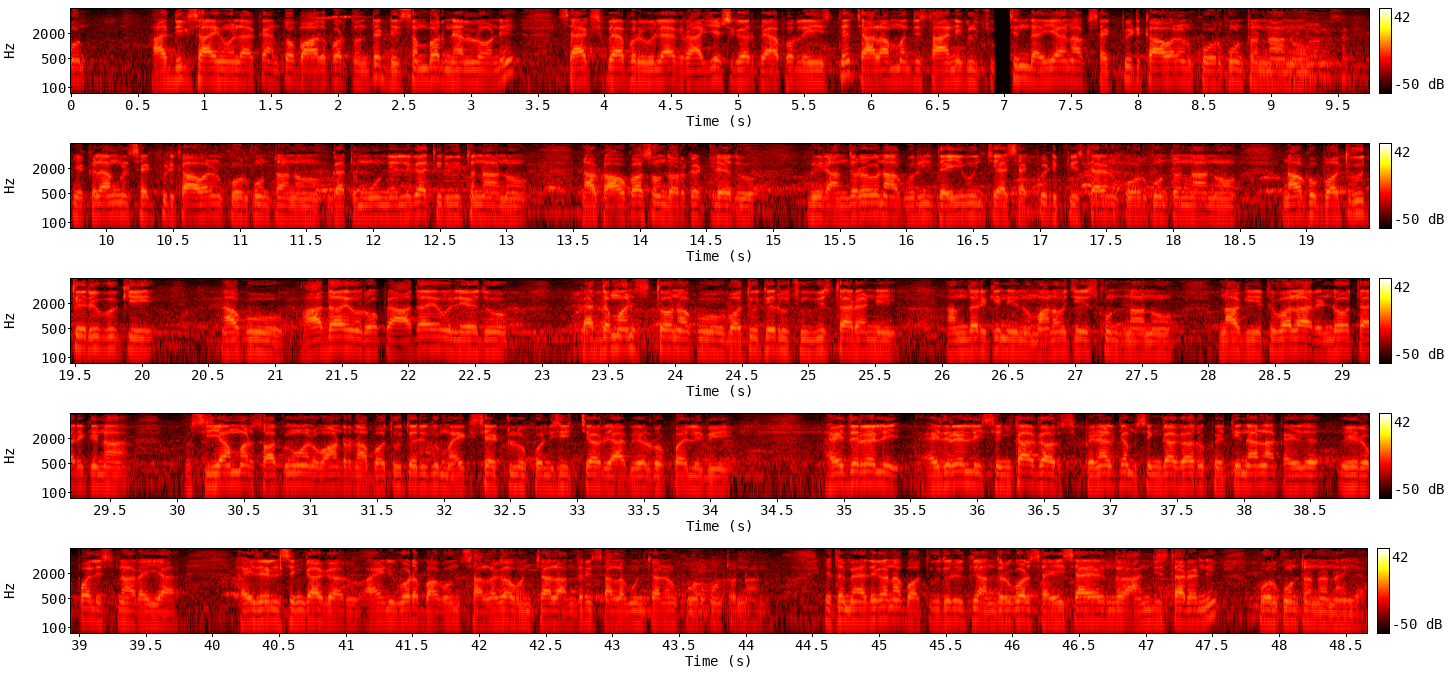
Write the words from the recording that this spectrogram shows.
ఆర్థిక సాయం లేక ఎంతో బాధపడుతుంటే డిసెంబర్ నెలలోని సాక్షి పేపర్ విలేక రాజేష్ గారు పేపర్లు ఇస్తే చాలామంది స్థానికులు చూసింది అయ్యా నాకు సర్టిఫికేట్ కావాలని కోరుకుంటున్నాను. వికలాంగుల సర్టిఫికేట్ కావాలని కోరుకుంటాను గత మూడు నెలలుగా తిరుగుతున్నాను. నాకు అవకాశం దొరకట్లేదు. మీరు అందరూ నా గురించి దయ ఉంచి ఆ సర్టిఫికేట్ ఇప్పిస్తారని కోరుకుంటున్నాను. నాకు బతుకు తెరువుకి నాకు ఆదాయం రూపాయి ఆదాయం లేదు. పెద్ద మనిషితో నాకు బతుకు తెరువు చూపిస్తారని అందరికీ నేను మనవి చేసుకుంటున్నాను. నాకు ఇటీవల రెండవ తారీఖున సిఎంఆర్ షాపింగ్ మాల్ వాండర్ నా బతుకు తెరుగు మైక్ సెట్లు కొనిసి ఇచ్చారు. యాభై వేల రూపాయలు ఇవి. హైదరలీ హైదరలీ సింకా గారు పెనాల్కం సింకా గారు ప్రతి నెల నాకు ఐదు వెయ్యి రూపాయలు ఇస్తున్నారయ్యా. హైదరల్ సింగా గారు ఆయన కూడా భగవంతు చల్లగా ఉంచాలి అందరికీ చల్లగా ఉంచాలని కోరుకుంటున్నాను. ఇత మీదుగా నా బతుకు అందరూ కూడా సహాయ సహాయంగా అందిస్తారని కోరుకుంటున్నాను అయ్యా.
